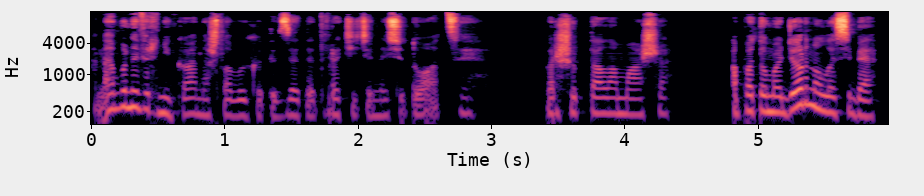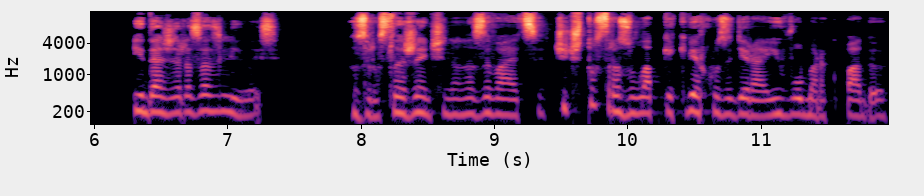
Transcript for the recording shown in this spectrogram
Она бы наверняка нашла выход из этой отвратительной ситуации, прошептала Маша. а потом одернула себя и даже разозлилась. Взрослая женщина называется. Чуть что сразу лапки кверху задираю и в обморок падаю.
